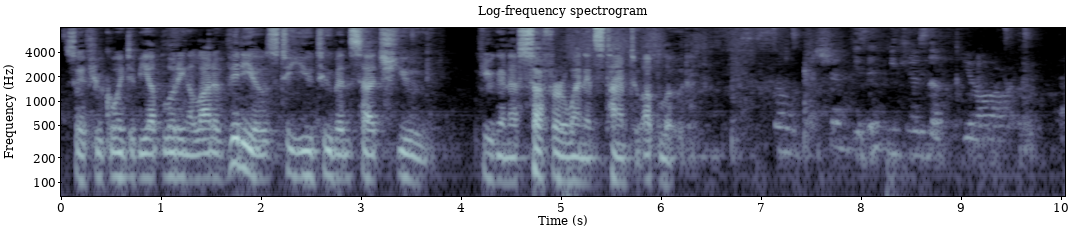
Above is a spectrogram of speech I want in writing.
So if you're going to be uploading a lot of videos to YouTube and such, you, you're going to suffer when it's time to upload. So question, is it because of your uh,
